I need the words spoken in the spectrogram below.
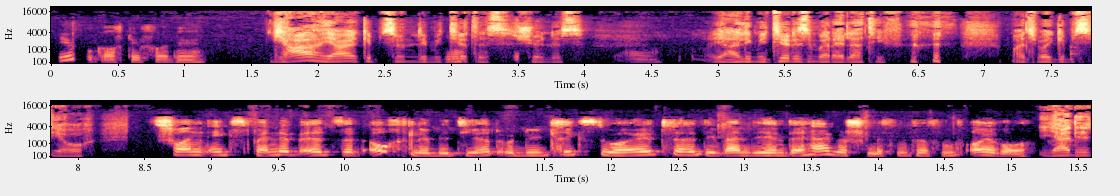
Steelbook auf DVD. Ja, ja, gibt's so ein limitiertes, schönes. Ja, limitiert ist immer relativ. Manchmal gibt's die auch. Von Expendables sind auch limitiert und die kriegst du heute, die werden dir hinterhergeschmissen für 5 Euro. Ja, die,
